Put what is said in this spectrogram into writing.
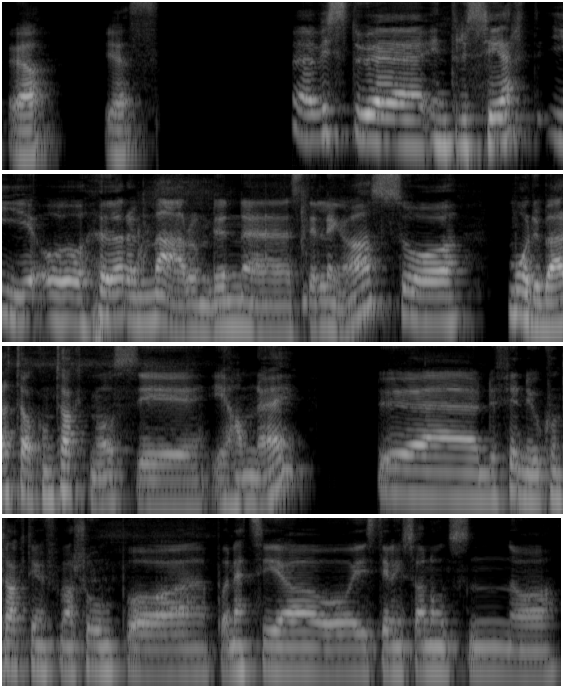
ja. Yes. Eh, hvis du er interessert i å høre mer om denne stillinga, så må du bare ta kontakt med oss i, i Hamnøy. Du, eh, du, finner jo kontaktinformasjon på, på nettsida og i stillingsannonsen, og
